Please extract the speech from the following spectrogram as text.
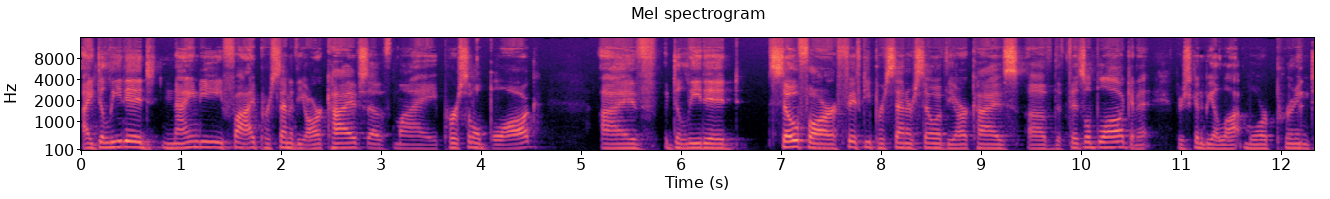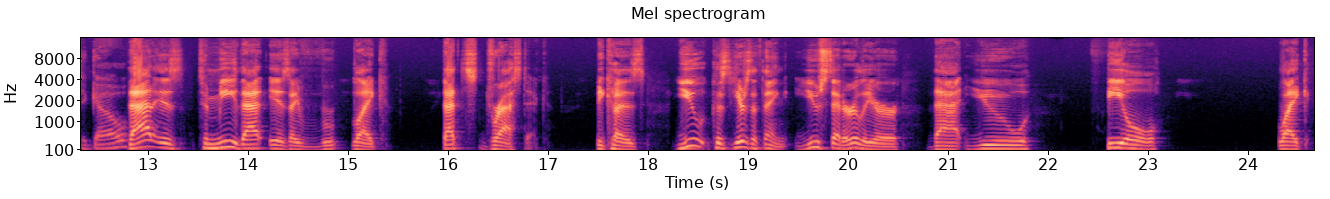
I deleted 95% of the archives of my personal blog. I've deleted so far 50% or so of the archives of the Fizzle blog, and it, there's going to be a lot more pruning to go. that is to me that is a like that's drastic. Because you because here's the thing you said earlier that you feel like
